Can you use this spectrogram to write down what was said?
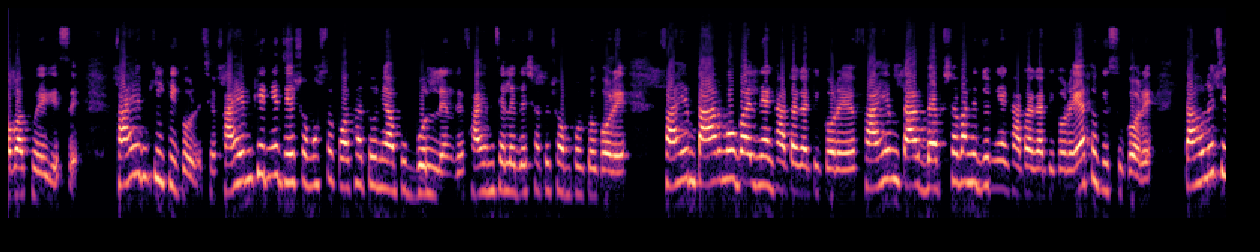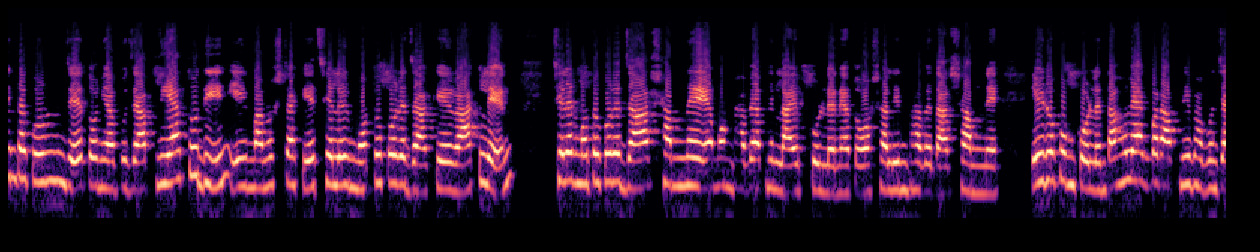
অবাক হয়ে গেছে। ফাহিম কি কি করেছে? ফাহিমকে নিয়ে যে সমস্ত কথা তনি আপু বললেন যে, ফাহিম ছেলেদের সাথে সম্পর্ক করে, ফাহিম তার মোবাইল নিয়ে ঘাটাঘাটি করে ফাহিম তার ব্যবসা বাণিজ্য নিয়ে ঘাটাঘাটি করে, এত কিছু করে। তাহলে চিন্তা করুন যে, তনিয়া পূজা, আপনি এতদিন এই মানুষটাকে, ছেলের মতো করে যাকে রাখলেন ছেলের মতো করে যার সামনে এমন ভাবে আপনি লাইভ করলেন, এত অশালীন ভাবে তার সামনে এইরকম করলেন, তাহলে একবার আপনি ভাবুন যে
